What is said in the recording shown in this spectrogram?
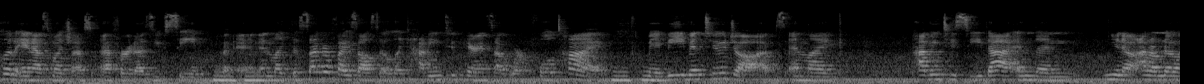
put in as much as effort as you've seen put mm-hmm. in and like the sacrifice also like having two parents that work full time mm-hmm. maybe even two jobs and like having to see that and then you know i don't know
